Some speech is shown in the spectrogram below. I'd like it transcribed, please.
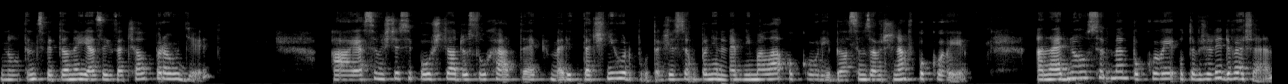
no, ten světelný jazyk začal proudit a já jsem ještě si pouštěla do sluchátek meditační hudbu, takže jsem úplně nevnímala okolí, byla jsem zavřená v pokoji. A najednou se v mém pokoji otevřely dveře,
